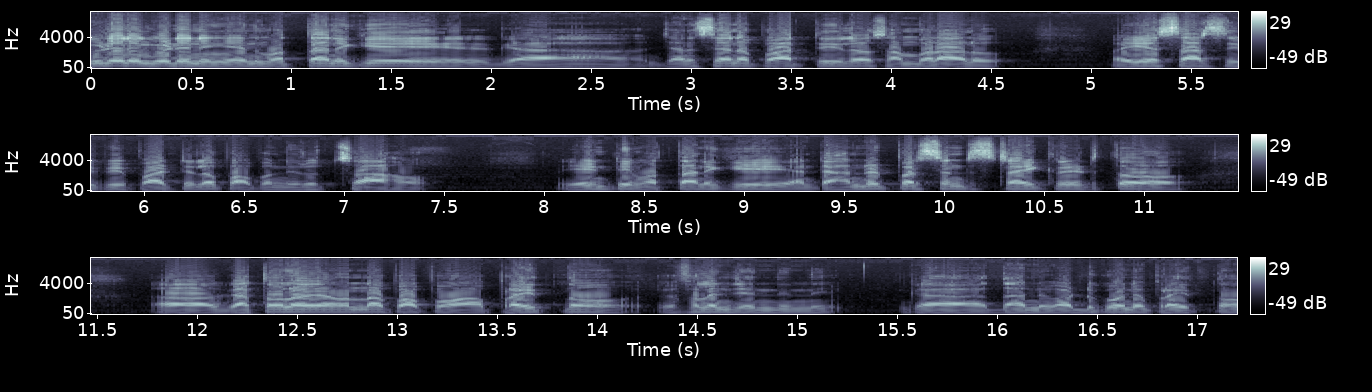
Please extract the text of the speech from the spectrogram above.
good evening good evening ఏంది మొత్తానికి జనసేన పార్టీలో సంబరాలు వైఎస్ఆర్సీపీ పార్టీలో పాపం నిరుత్సాహం. ఏంటి మొత్తానికి అంటే హండ్రెడ్ పర్సెంట్ స్ట్రైక్ రేట్తో గతంలో ఏమన్నా పాపం ఆ ప్రయత్నం విఫలం చెందింది. దాన్ని అడ్డుకునే ప్రయత్నం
